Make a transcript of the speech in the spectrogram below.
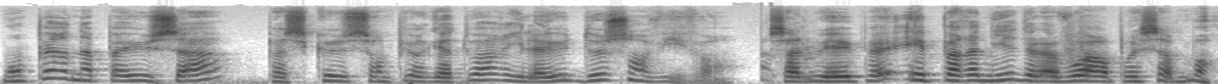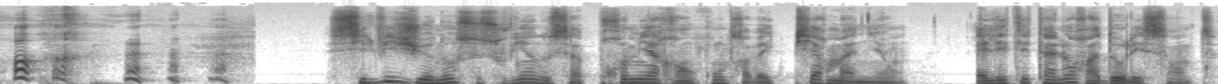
Mon père n'a pas eu ça parce que son purgatoire, il a eu 200 vivants. Ça lui a épargné de l'avoir après sa mort. Sylvie Giono se souvient de sa première rencontre avec Pierre Magnan. Elle était alors adolescente.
